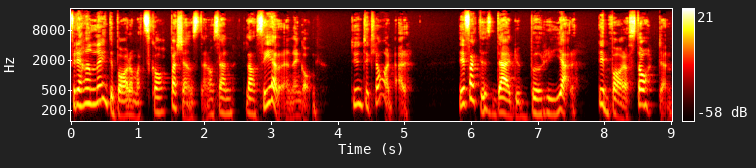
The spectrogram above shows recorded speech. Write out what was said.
För det handlar inte bara om att skapa tjänsten och sen lansera den en gång. Du är inte klar där. Det är faktiskt där du börjar. Det är bara starten.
